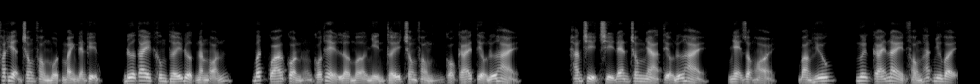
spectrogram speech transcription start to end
phát hiện trong phòng một mảnh đen kịt, đưa tay không thấy được năm ngón, bất quá còn có thể lờ mờ nhìn thấy trong phòng có cái tiểu nữ hải hắn chỉ chỉ đen trong nhà tiểu nữ hải nhẹ giọng hỏi, bằng hữu, ngươi cái này phòng hát như vậy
